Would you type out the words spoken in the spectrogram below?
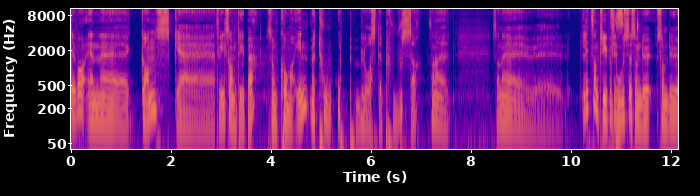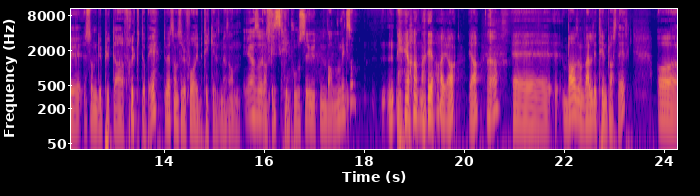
det var en uh, ganske tvilsom type som kommer inn med to oppblåste poser. Sånne, sånne eh, Litt sånn type Fis- pose som du, som, du, som du putter frukt oppi. Du vet sånn som du får i butikken som er sånn Ja, altså fiskepose uten vann, liksom? Ja, nei, ja, ja. ja. Ja. Eh, bare sånn veldig tynn plastisk. Og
